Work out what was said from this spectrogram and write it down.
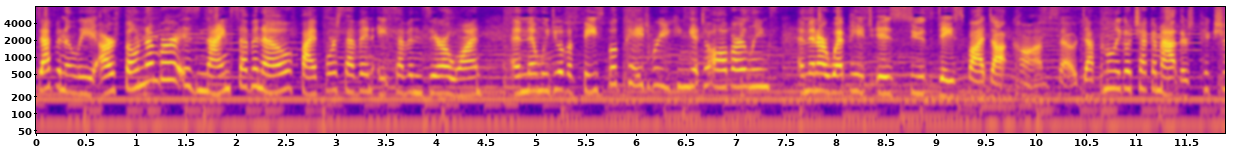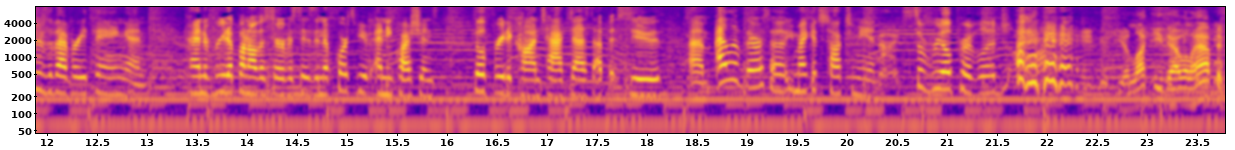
Definitely. Our phone number is 970 547 8701. And then we do have a Facebook page where you can get to all of our links. And then our webpage is soothedayspa.com. So definitely go check them out. There's pictures of everything and kind of read up on all the services. And of course, if you have any questions, feel free to contact us up at Soothe. Um, I live there, so you might get to talk to me, and nice. it's a real privilege. if you're lucky, that will happen.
